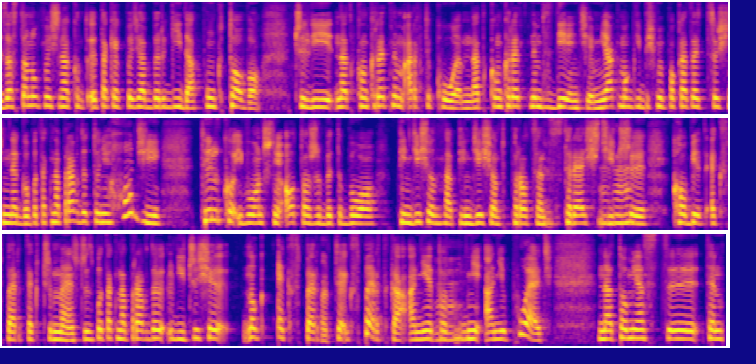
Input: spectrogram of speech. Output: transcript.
Zastanówmy się, na, tak jak powiedziała Bergida, punktowo, czyli nad konkretnym artykułem, nad konkretnym zdjęciem, jak moglibyśmy pokazać coś innego, bo tak naprawdę to nie chodzi tylko i wyłącznie o to, żeby to było 50 na 50% treści, mhm. czy kobiet, ekspertek, czy mężczyzn, bo tak naprawdę liczy się no, ekspert czy ekspertka, a nie, to, mhm. nie, a nie płeć. Natomiast y, ten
